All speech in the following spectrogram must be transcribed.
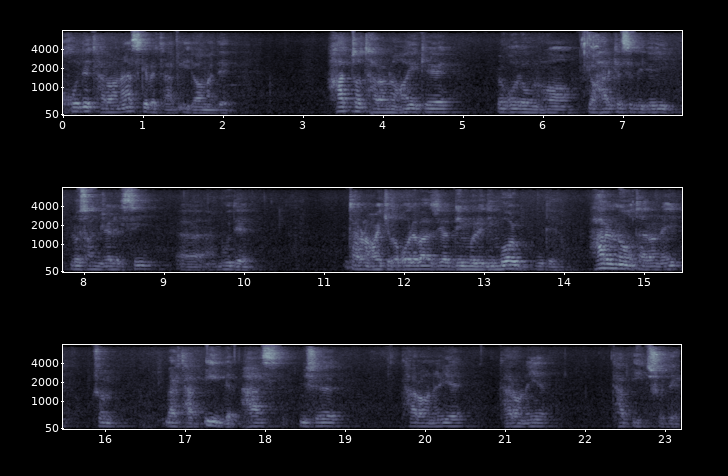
خود ترانه است که به تبعید آمده. حتی ترانه هایی که به قول اونها یا هر کس دیگه ای لس آنجلسی بوده. ترانه هایی که به قول بعضی ها دیمبول دیمبور بوده. هر نوع ترانه ای چون بر تبعید هست میشه ترانه ترانه تبعید شده.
